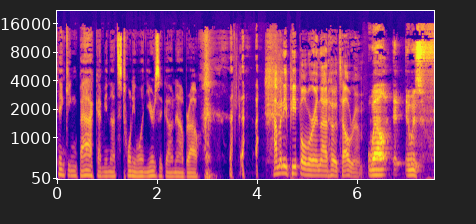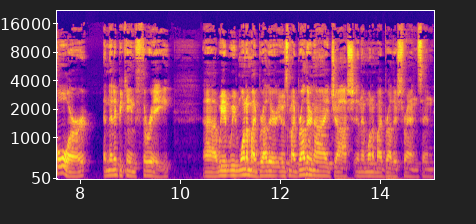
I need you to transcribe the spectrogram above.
thinking back. I mean, that's 21 years ago now, bro. How many people were in that hotel room? well, it, it was four, and then it became three. Uh, we we one of my brother. It was my brother and I, Josh, and then one of my brother's friends. And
